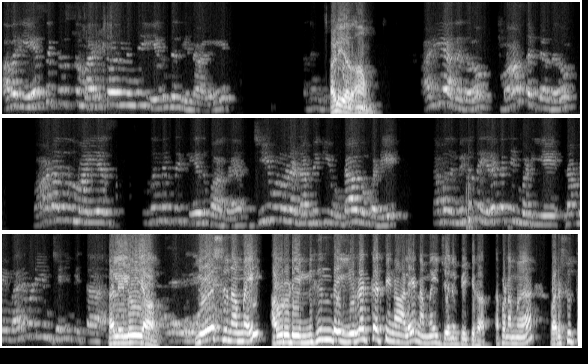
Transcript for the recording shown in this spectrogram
அவர் இயேசு கிறிஸ்து மரித்தோரிலிருந்து எழுந்ததினாலே அழியாது ஆம். அழியாததும் மாசற்றதும் வாடாததுமாகிய சுதந்திரத்துக்கு ஏதுவாக ஜீவனுள்ள நம்பிக்கை உண்டாகும்படி தமது மிகுந்த இரக்கத்தின்படியே நம்மை மறுபடியும் ஜெனிப்பித்தார். அல்லேலூயா இயேசு நம்மை அவருடைய மிகுந்த இரக்கத்தினாலே நம்மை ஜெனிப்பிக்கிறார். அப்ப நம்ம பரிசுத்த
